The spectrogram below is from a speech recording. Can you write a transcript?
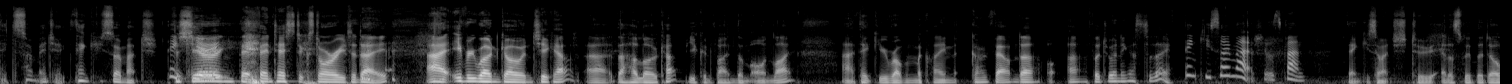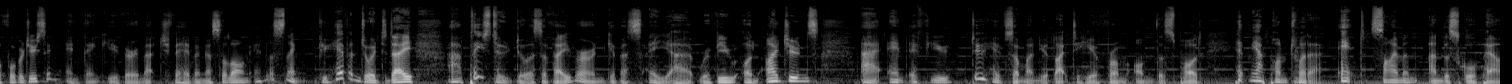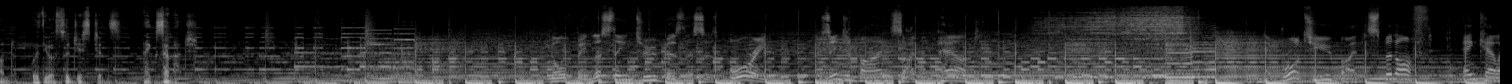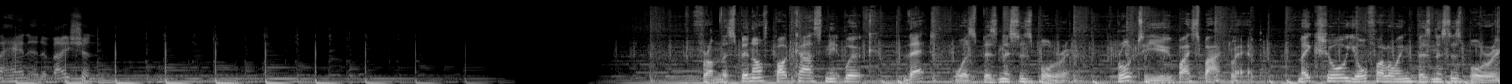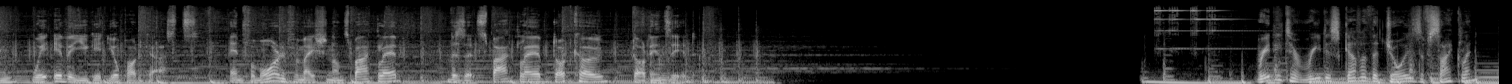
That's so magic. Thank you so much Thank for sharing you. that fantastic story today. uh, everyone go and check out uh, the Hello Cup. You can find them online. Uh, thank you, Robyn McLean, co-founder, uh, for joining us today. Thank you so much. It was fun. Thank you so much to Alice Liddell for producing, and thank you very much for having us along and listening. If you have enjoyed today, uh, please do do us a favour and give us a uh, review on iTunes. Uh, and if you do have someone you'd like to hear from on this pod, hit me up on Twitter at Simon underscore pound with your suggestions. Thanks so much. You've been listening to Business is Boring, presented by Simon Pound. And brought to you by The Spinoff and Callaghan Innovation. From the Spinoff Podcast Network, that was Business is Boring, brought to you by SparkLab. Make sure you're following Business is Boring wherever you get your podcasts. And for more information on SparkLab, visit sparklab.co.nz. Ready to rediscover the joys of cycling?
